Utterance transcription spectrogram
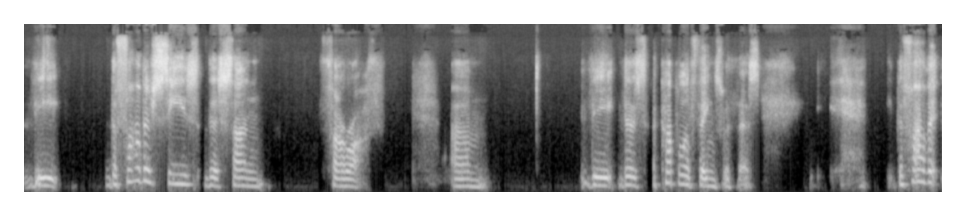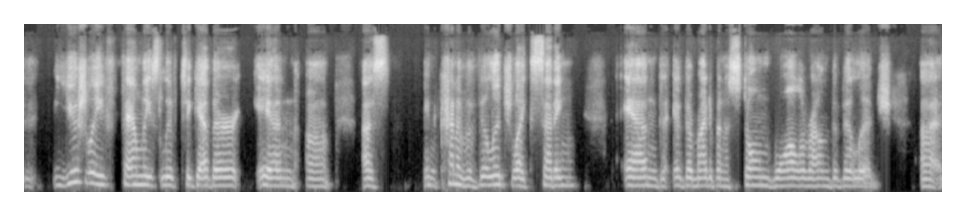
The the father sees the son far off. Um, the there's a couple of things with this. The father usually families live together in uh, a in kind of a village like setting, and there might have been a stone wall around the village uh,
